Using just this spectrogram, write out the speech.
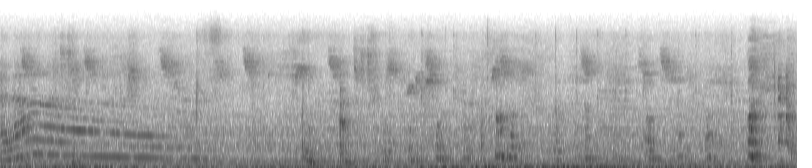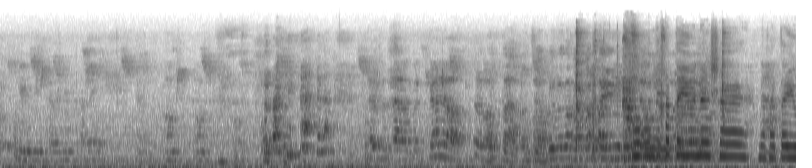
Ala! Bibitaw din pala Takot-takot ka, lo. Takot siya. Pero nakakatayo na siya. Oo, nakatayo na siya. Nakatayo,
